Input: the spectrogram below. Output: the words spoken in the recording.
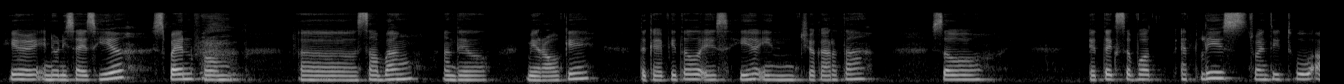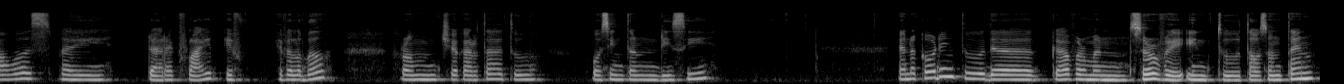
here, Indonesia is here, span from uh, Sabang until Merauke. The capital is here in Jakarta. So it takes about at least 22 hours by direct flight if available from Jakarta to Washington DC. And according to the government survey in 2010,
